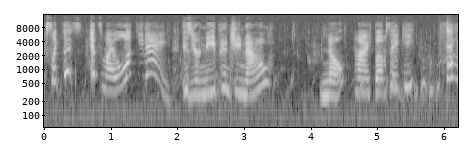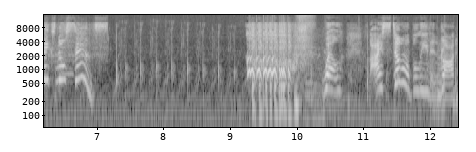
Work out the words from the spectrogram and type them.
works like this. It's my lucky day. Is your knee pinchy now? No, my bumsakey? That makes no sense. well, I still don't believe in God.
